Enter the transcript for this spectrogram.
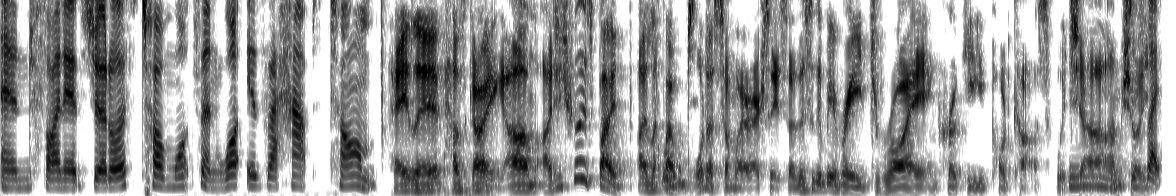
and finance journalist Tom Watson. What is the haps, Tom? Hey Liv, how's it going? Um, I just realized my I left Good. my water somewhere actually, so this is gonna be a very dry and croaky podcast, which uh, Mm, I'm sure like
